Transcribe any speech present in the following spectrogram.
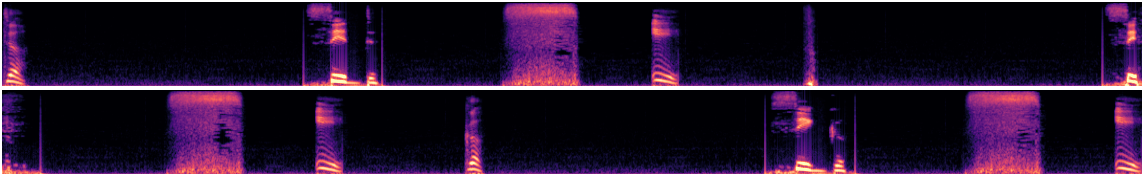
D. Sid. S. E. F. Sif. I. G. Sig. S. I.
